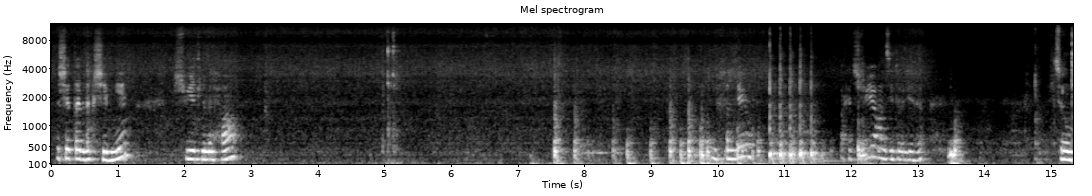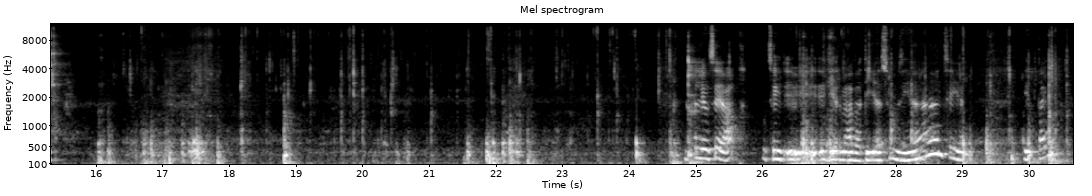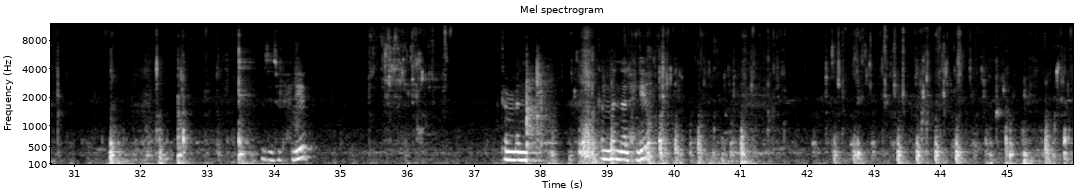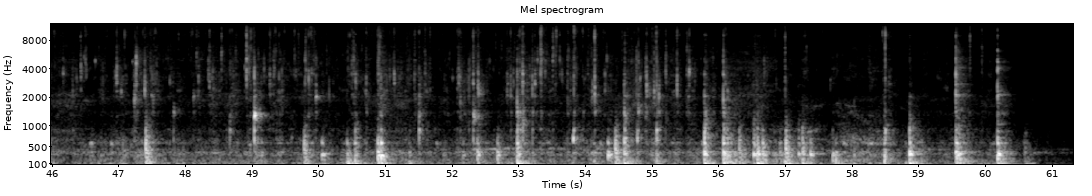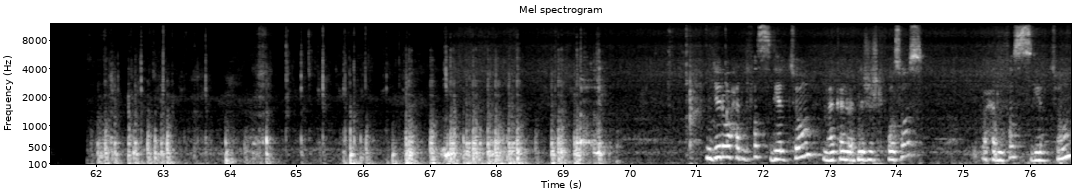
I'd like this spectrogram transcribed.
باش يطيب داكشي بنين شوية الملحة. نخليو واحد شوية غنزيدو عليه الثومه نخليو تيعرق و تيدير مع بعضياتو مزيان تي يطيب نزيدو الحليب. كملنا كملنا الحليب. نديرو واحد الفص ديال الثوم مع كانوا عندنا جوج الفصوص واحد الفص ديال الثوم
